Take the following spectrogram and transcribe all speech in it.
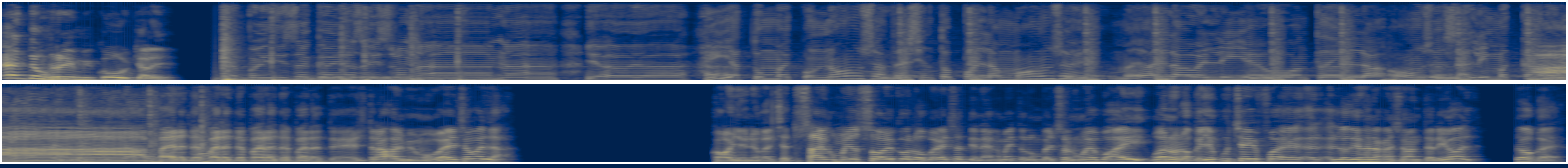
Este es un remix, escúchale. Después dice que ella se hizo nana. Yeah, yeah. Y ya tú me conoces, a 300 por la 11. Me das la vela y llego antes de las 11. Salimos Carolina. Ah, espérate, espérate, espérate, espérate. Él trajo el mismo verso, ¿verdad? Coño, Nio García, tú sabes cómo yo soy con los versos, tenía que meter un verso nuevo ahí. Bueno, lo que yo escuché ahí fue, él, él lo dijo en la canción anterior. ¿Tengo que?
